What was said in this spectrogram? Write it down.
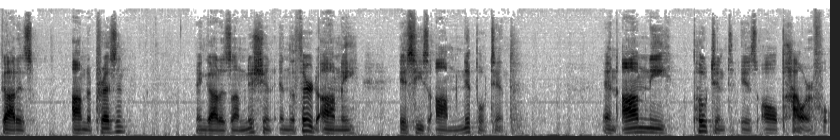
God is omnipresent and God is omniscient. And the third omni is he's omnipotent. And omnipotent is all powerful.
